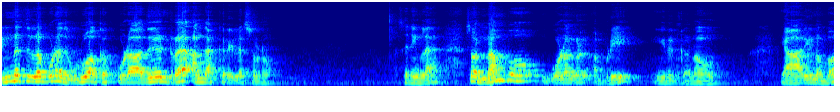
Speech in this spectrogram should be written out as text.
எண்ணத்தில் கூட அது உருவாக்கக்கூடாதுன்ற அந்த அக்கறையில் சொல்கிறோம் சரிங்களா? ஸோ நம்ம குணங்கள் அப்படி இருக்கணும். யாரையும் நம்ம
